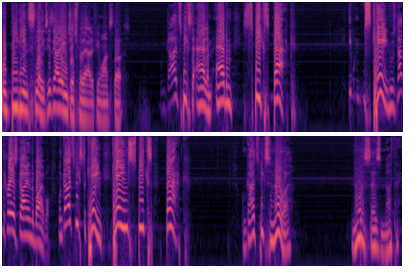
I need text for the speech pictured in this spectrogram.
obedient slaves. He's got angels for that if he wants those. When God speaks to Adam, Adam speaks back. It was Cain, who's not the greatest guy in the Bible. When God speaks to Cain, Cain speaks back. When God speaks to Noah, Noah says nothing.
